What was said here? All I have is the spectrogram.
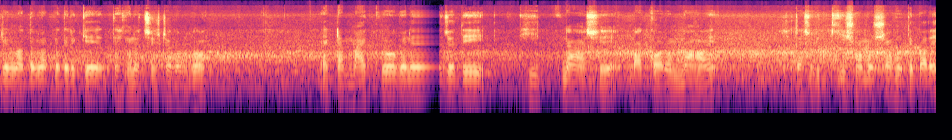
ভিডিওর মাধ্যমে আপনাদেরকে দেখানোর চেষ্টা করব। একটা মাইক্রো ওভেনে যদি হিট না আসে বা গরম না হয়, সেটা আসলে কী সমস্যা হতে পারে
